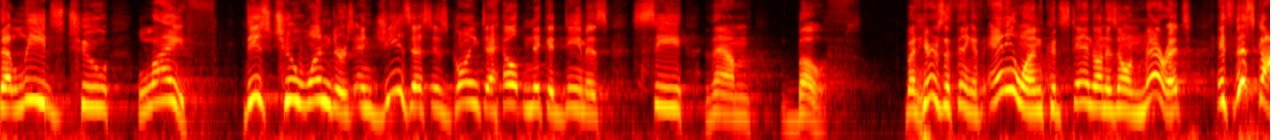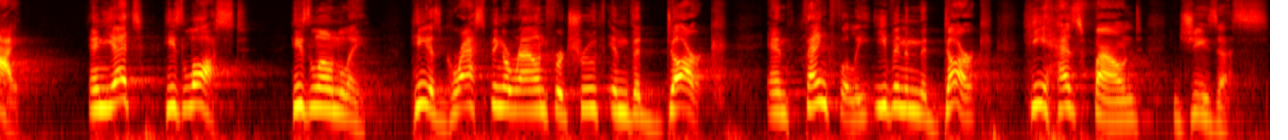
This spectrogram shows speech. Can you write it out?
that leads to life. These two wonders, and Jesus is going to help Nicodemus see them both. But here's the thing if anyone could stand on his own merit, it's this guy. And yet, he's lost. He's lonely. He is grasping around for truth in the dark. And thankfully, even in the dark, he has found Jesus,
